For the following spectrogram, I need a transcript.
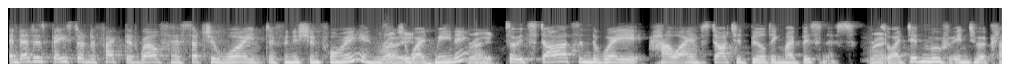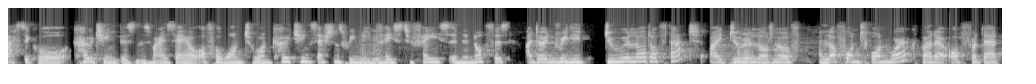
And that is based on the fact that wealth has such a wide definition for me and such a wide meaning. Right. So it starts in the way how I have started building my business. Right. So I did move into a classical coaching business where I say I offer one to one coaching sessions. We meet face to face in an office. I don't really do a lot of that. I do Right. a lot of, I love one to one work, but I offer that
